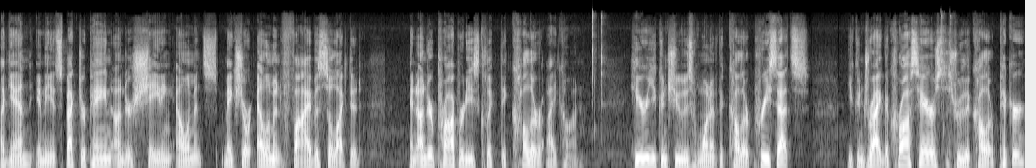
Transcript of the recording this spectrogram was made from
again, in the inspector pane under shading elements, make sure element 5 is selected, and under properties, click the color icon. Here you can choose one of the color presets. You can drag the crosshairs through the color picker.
